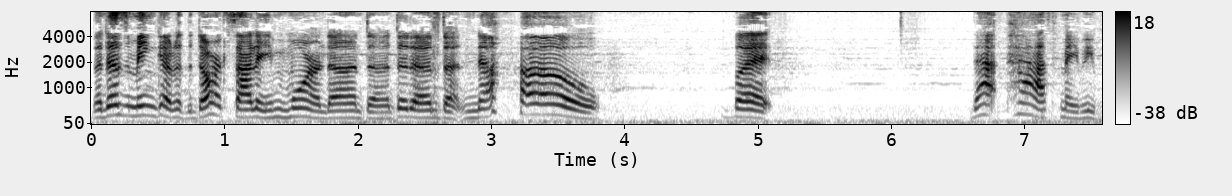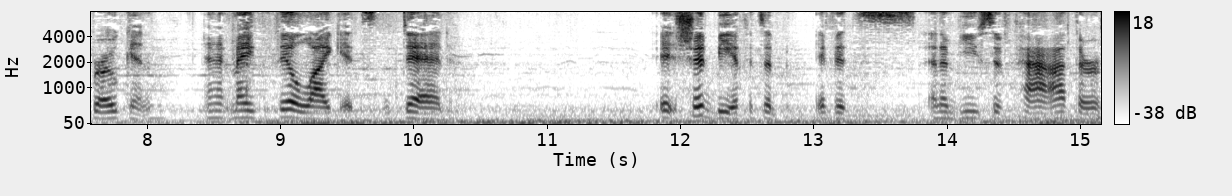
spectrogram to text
That doesn't mean go to the dark side anymore. Dun dun dun dun dun. No. But that path may be broken and it may feel like it's dead. It should be if it's a if it's an abusive path or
